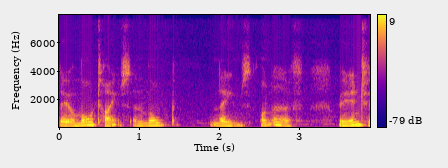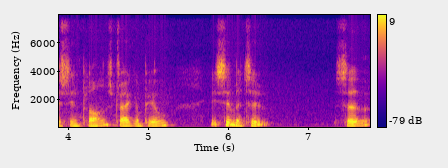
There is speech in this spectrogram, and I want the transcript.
there are more types and more names on Earth. We're interested in plants, dragon pill. It's similar to so,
